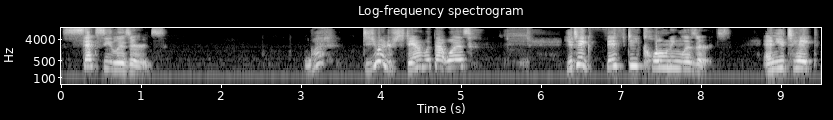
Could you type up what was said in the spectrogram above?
sexy lizards. What? Did you understand what that was? You take 50 cloning lizards, and you take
